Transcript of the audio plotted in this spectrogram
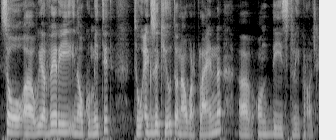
So uh, we are very you know, committed to execute on our plan uh, on these three projects.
